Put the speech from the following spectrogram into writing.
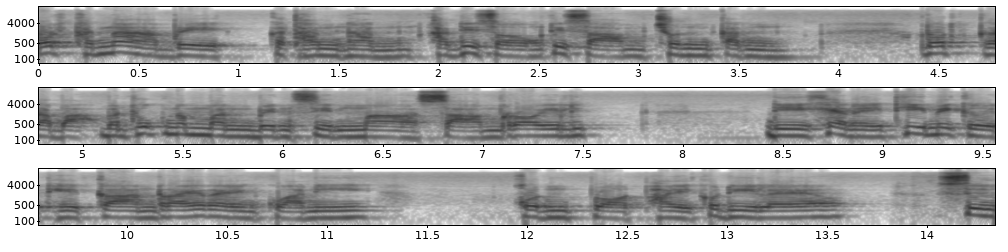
รถคันหน้าเบรกกระทันหัน คันที่สองที่สามชนกัน รถกระบะบรรทุกน้ำมันเบนซินมา 300 ลิตร ดีแค่ไหนที่ไม่เกิดเหตุการณ์ร้ายแรงกว่านี้ คนปลอดภัยก็ดีแล้ว ซึ่ง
